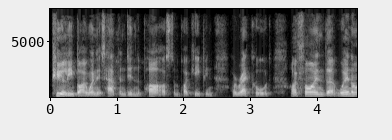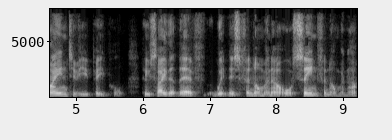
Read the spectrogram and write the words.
purely by when it's happened in the past and by keeping a record. I find that when I interview people who say that they've witnessed phenomena or seen phenomena,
